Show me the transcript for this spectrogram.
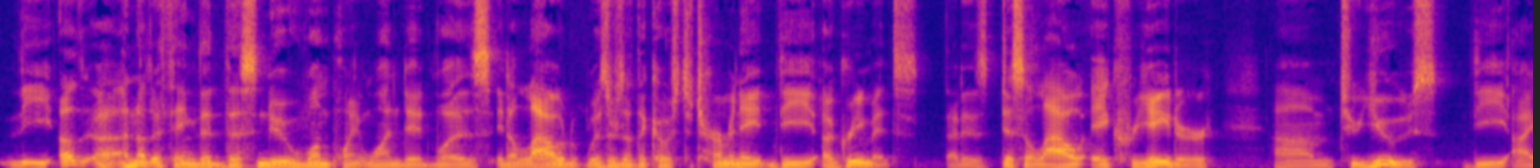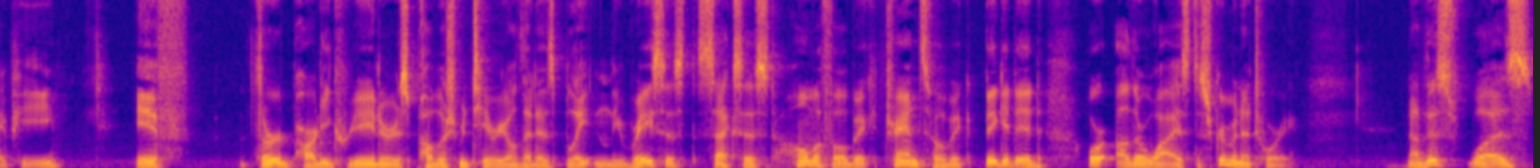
The other uh, another thing that this new 1.1 did was it allowed Wizards of the Coast to terminate the agreement, that is, disallow a creator um, to use the IP if third party creators publish material that is blatantly racist, sexist, homophobic, transphobic, bigoted, or otherwise discriminatory. Now, this was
